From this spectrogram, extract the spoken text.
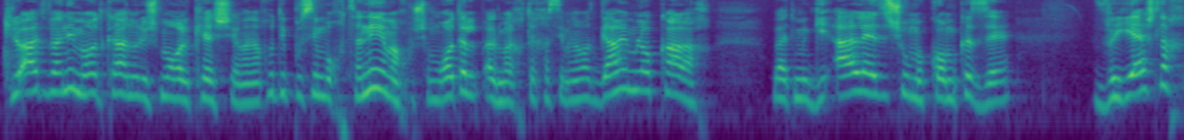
כאילו את ואני מאוד קל לנו לשמור על קשר, אנחנו טיפוסים מוחצנים, אנחנו שומרות על, על מערכת יחסים, אני אומרת, גם אם לא קל לך, ואת מגיעה לאיזשהו מקום כזה, ויש לך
